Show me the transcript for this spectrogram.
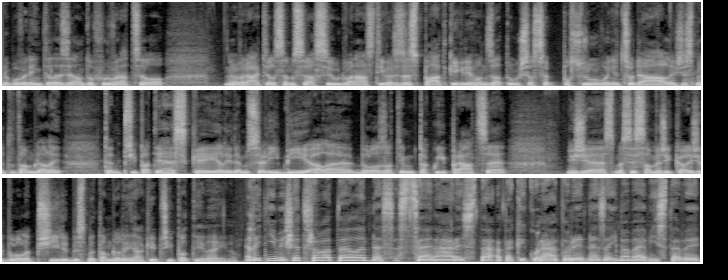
nebo vedení televize nám to furt vracelo. Vrátil jsem se asi u 12. verze zpátky, kdy Honza to už zase posunul o něco dál, takže jsme to tam dali. Ten případ je hezký, lidem se líbí, ale bylo zatím takový práce, že jsme si sami říkali, že bylo lepší, kdyby jsme tam dali nějaký případ jiný. No. Elitní vyšetřovatel, dnes scénárista a taky kurátor jedné zajímavé výstavy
